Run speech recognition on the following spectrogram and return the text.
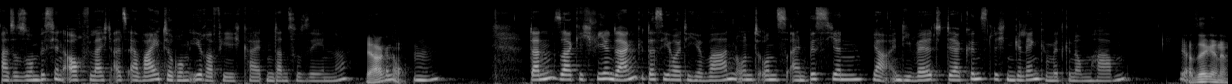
Also so ein bisschen auch vielleicht als Erweiterung Ihrer Fähigkeiten dann zu sehen, ne? Ja, genau. Mhm. Dann sage ich vielen Dank, dass Sie heute hier waren und uns ein bisschen ja, in die Welt der künstlichen Gelenke mitgenommen haben. Ja, sehr gerne.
